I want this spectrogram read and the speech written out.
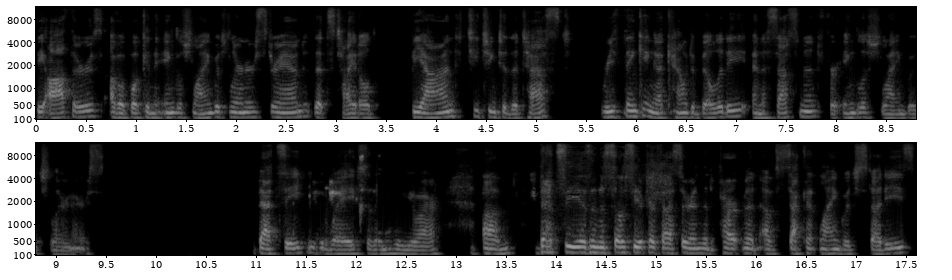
the authors of a book in the English language learner strand that's titled Beyond Teaching to the Test, Rethinking Accountability and Assessment for English Language Learners. Betsy, you can wave so they know who you are. Um, Betsy is an associate professor in the Department of Second Language Studies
